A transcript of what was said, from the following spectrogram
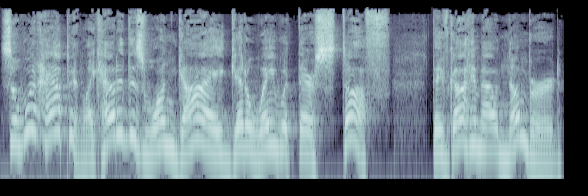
So what happened? Like, how did this one guy get away with their stuff? They've got him outnumbered.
